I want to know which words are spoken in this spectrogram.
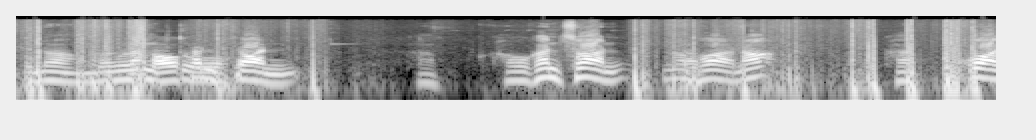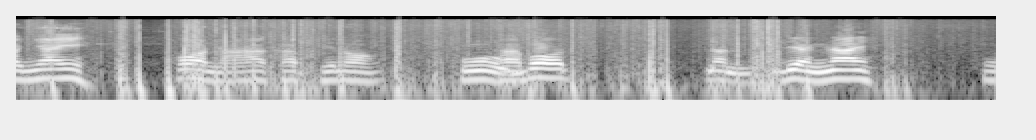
พี่น้องเบิ่งลำเขาตัขั้นวซ่อน ครับ เขาขั้นซ่อนเนาะพ่อเนาะครับข้อใหญ่ข้อหนาครับพี่น้อง หูครับ บ่นั่นเลี้ยงง่าย หู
